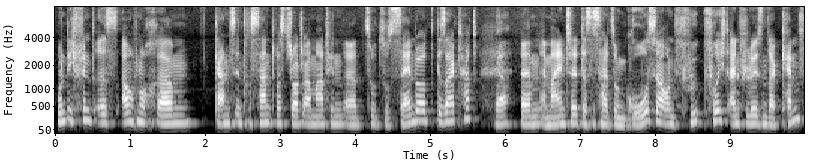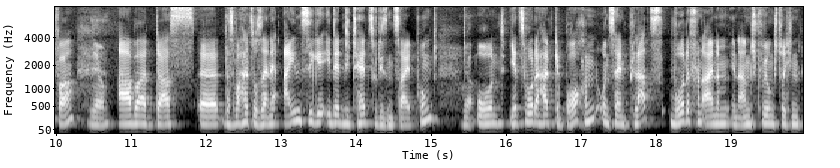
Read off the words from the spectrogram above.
Und ich finde es auch noch ähm, ganz interessant, was George R. R. Martin äh, zu, zu Sandor gesagt hat. Ja. Ähm, er meinte, das ist halt so ein großer und fu- furchteinflößender Kämpfer, Ja. aber das, äh, das war halt so seine einzige Identität zu diesem Zeitpunkt. Ja. Und jetzt wurde er halt gebrochen und sein Platz wurde von einem, in Anführungsstrichen,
